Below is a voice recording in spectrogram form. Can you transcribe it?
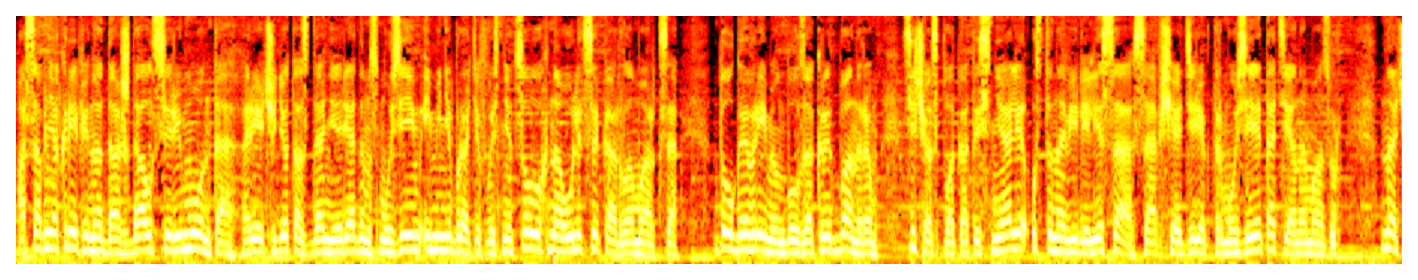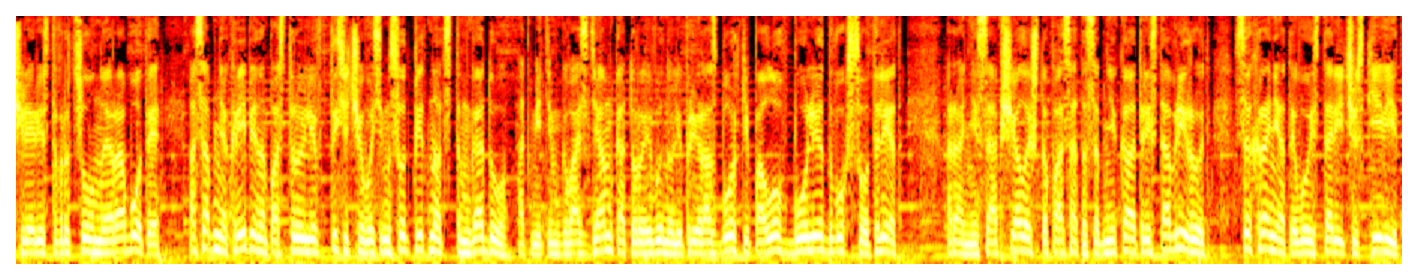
Особняк Репина дождался ремонта. Речь идет о здании рядом с музеем имени братьев Воснецовых на улице Карла Маркса. Долгое время он был закрыт баннером. Сейчас плакаты сняли, установили леса, сообщает директор музея Татьяна Мазур. Начали реставрационные работы. Особняк Репина построили в 1815 году. Отметим гвоздям, которые вынули при разборке полов более 200 лет. Ранее сообщалось, что фасад особняка отреставрируют, сохранят его исторический вид,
